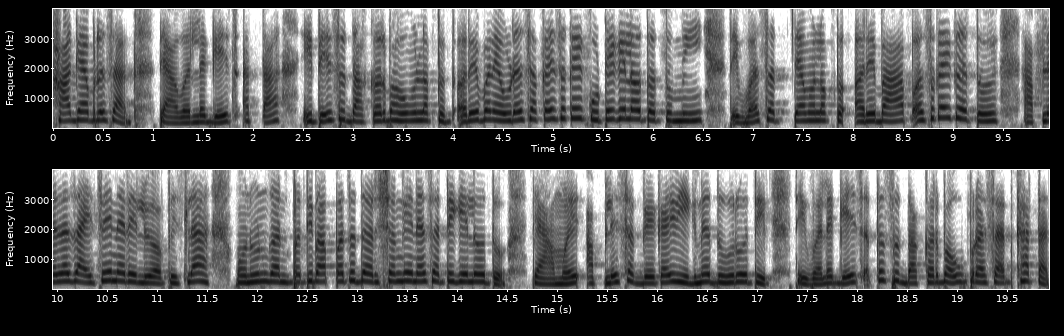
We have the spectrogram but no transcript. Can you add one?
हा घ्या प्रसाद. त्यावर लगेच आत्ता इथे सुधाकर भाऊ म्हणू लागतात अरे पण एवढ्या सकाळी सकाळी कुठे गेला होता तुम्ही? तेव्हा सत्या म्हणू लागतो अरे बाप असं काय करतोय? आपल्याला जायचं आहे ना रेल्वे ऑफिसला. म्हणून गणपती बाप्पाचं दर्शन घेण्यासाठी गेलो होतो. त्यामुळे आपले सगळे काही विघ्न दूर होतील. तेव्हा लगेच आता सुधाकर भाऊ प्रसाद खातात.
